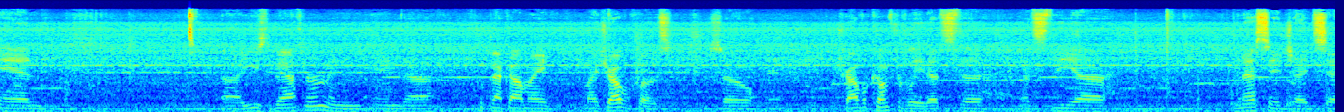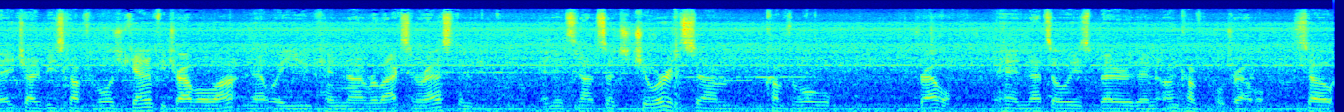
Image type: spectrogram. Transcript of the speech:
and uh, use the bathroom and, and uh, put back on my, my travel clothes. So travel comfortably. That's the that's the uh, message I'd say. Try to be as comfortable as you can if you travel a lot, and that way you can uh, relax and rest, and and it's not such a chore. It's um, comfortable travel, and that's always better than uncomfortable travel. So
